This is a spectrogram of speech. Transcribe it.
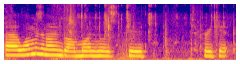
Uh, one was an own goal, one was Jude to free kick.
